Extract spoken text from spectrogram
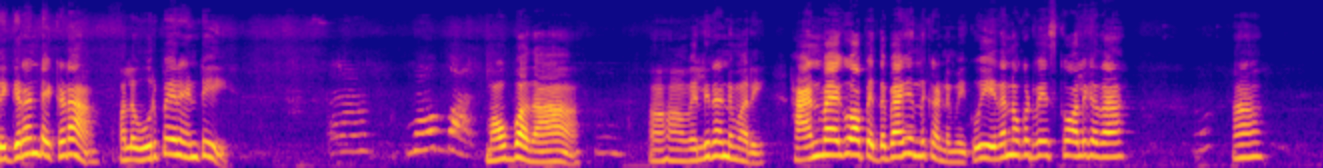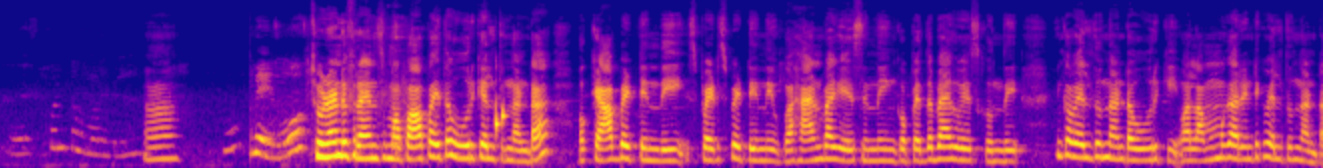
దగ్గర అంటే ఎక్కడా? వాళ్ళ ఊరి పేరేంటి? మహబాదా. ఆహా వెళ్ళిరండి మరి. హ్యాండ్ బ్యాగ్ ఆ పెద్ద బ్యాగ్ ఎందుకండి మీకు? ఏదన్నా ఒకటి వేసుకోవాలి కదా. చూడండి ఫ్రెండ్స్ మా పాప అయితే ఊరికి వెళ్తుందంట ఒక క్యాప్ పెట్టింది స్పెట్స్ పెట్టింది ఒక హ్యాండ్ బ్యాగ్ వేసింది ఇంకో పెద్ద బ్యాగ్ వేసుకుంది. ఇంకా వెళ్తుందంట ఊరికి. వాళ్ళ అమ్మమ్మ గారింటికి వెళ్తుందంట.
